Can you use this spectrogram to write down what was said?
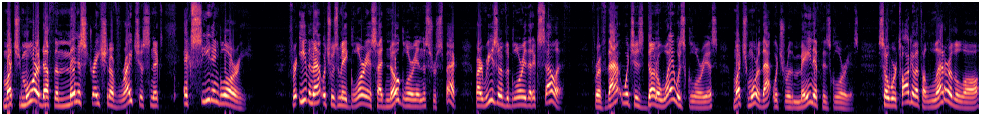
much more doth the ministration of righteousness exceed in glory. For even that which was made glorious had no glory in this respect, by reason of the glory that excelleth. For if that which is done away was glorious, much more that which remaineth is glorious. So we're talking about the letter of the law,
